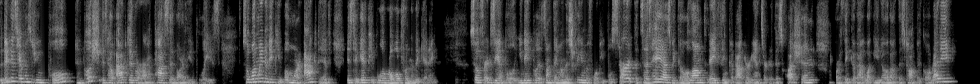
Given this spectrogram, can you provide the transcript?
The biggest difference between pull and push is how active or how passive are the employees. So, one way to make people more active is to give people a role from the beginning. So, for example, you may put something on the screen before people start that says, Hey, as we go along today, think about your answer to this question, or think about what you know about this topic already.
